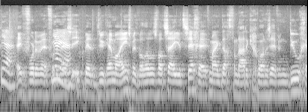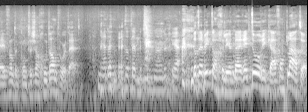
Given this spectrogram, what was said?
Ja. Even voor de, voor de mensen. Ik ben het natuurlijk helemaal eens met wat, alles wat zij hier te zeggen heeft. Maar ik dacht van laat ik er gewoon eens even een duw geven. Want dan komt er zo'n goed antwoord uit. Ja, dat, dat heb ik niet nodig. Ja. Dat heb ik dan geleerd bij retorica van Plato.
